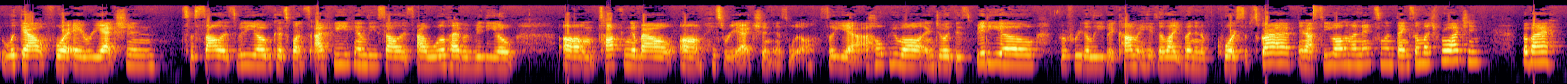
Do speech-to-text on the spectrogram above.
look out for a reaction to solids video because once I feed him these solids, I will have a video um, talking about um, his reaction as well. So yeah, I hope you all enjoyed this video. Feel free to leave a comment, hit the like button, and of course subscribe. And I'll see you all in my next one. Thanks so much for watching. 拜拜。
